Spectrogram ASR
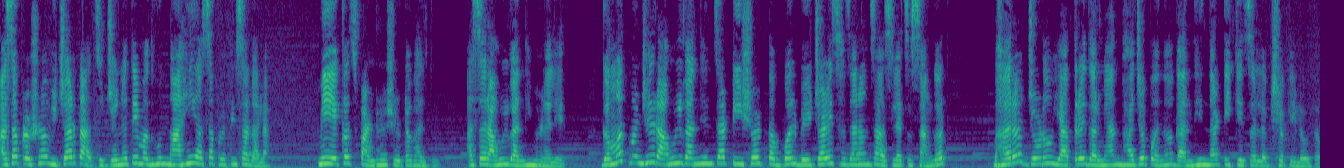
असा प्रश्न विचारताच जनतेमधून नाही असा प्रतिसाद आला. मी एकच पांढरा शर्ट घालतो असं राहुल गांधी म्हणाले गंमत म्हणजे राहुल गांधींचा टी शर्ट तब्बल बेचाळीस हजारांचा असल्याचं सांगत भारत जोडो यात्रेदरम्यान भाजपनं गांधींना टीकेचं लक्ष केलं होतं.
